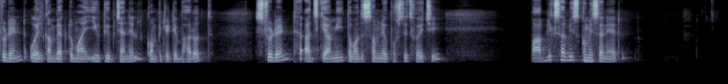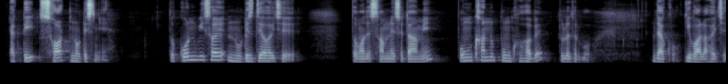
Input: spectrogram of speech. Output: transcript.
Student, welcome back to my YouTube channel competitive Bharat. Student, আজকে আমি তোমাদের সামনে উপস্থিত হয়েছি। পাবলিক সার্ভিস কমিশনের একটি শর্ট নোটিশ নিয়ে। তো কোন বিষয়ে নোটিশ দেওয়া হয়েছে তোমাদের সামনে সেটা আমি পুঙ্খানুপুঙ্খভাবে তুলে ধরবো। দেখো কি বলা হয়েছে।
